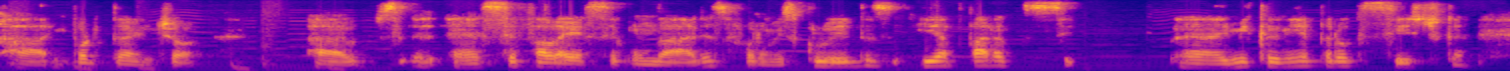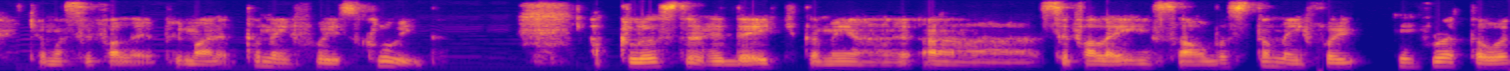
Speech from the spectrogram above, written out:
Ah, importante, ó, é, cefaleias secundárias foram excluídas e a, paroxi, é, a hemicrania paroxística, que é uma cefaleia primária, também foi excluída. A cluster headache, também a, a cefaleia em salvas, também foi um fator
